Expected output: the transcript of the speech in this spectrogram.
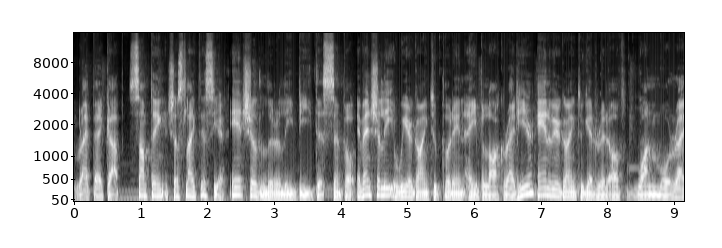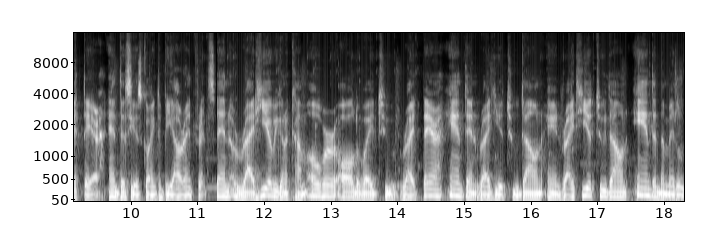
right back up. Something just like this here. It should literally be this simple. Eventually, we are going to put in a block right here and we're going to get rid of one more right there. And this here is going to be our entrance. Then right here, we're going to come over all the way to right there and then right here two down and right here two down and in the middle,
